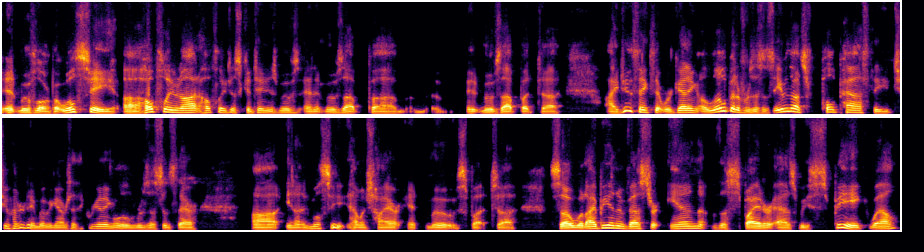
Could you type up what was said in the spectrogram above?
it moved lower. But we'll see. Uh, hopefully not. Hopefully, it just continues moves and it moves up. Uh, it moves up, but uh, I do think that we're getting a little bit of resistance, even though it's pulled past the 200-day moving average. I think we're getting a little resistance there. Uh, you know, and we'll see how much higher it moves. But uh, so, would I be an investor in the spider as we speak? Well,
